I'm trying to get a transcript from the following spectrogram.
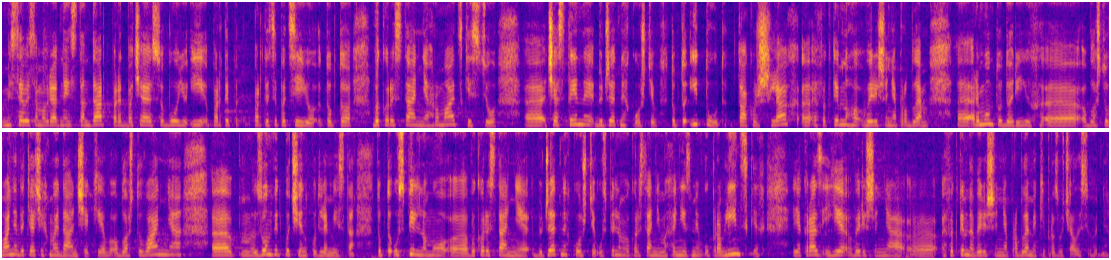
Місцевий самоврядний стандарт передбачає собою і парти- партиципацію, тобто використання громадськістю е, частини бюджетних коштів. Тобто і тут також шлях е, ефективного вирішення проблем е, ремонту доріг, облаштування дитячих майданчиків, облаштування зон відпочинку для міста. Тобто у спільному е, використанні бюджетних коштів, у спільному використанні механізмів управлінських якраз і є вирішення е, ефективне вирішення проблем, які прозвучали сьогодні.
